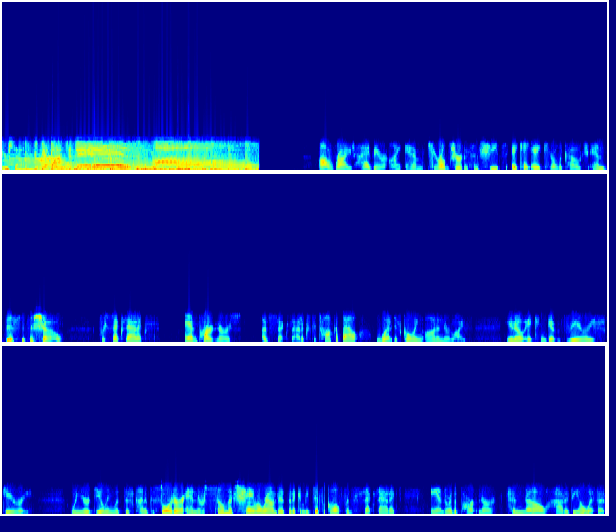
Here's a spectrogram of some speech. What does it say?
yourself? All right. Hi there. I am Carol Juergensen Sheets, aka Carol the Coach, and this is the show for sex addicts and partners of sex addicts to talk about what is going on in their life. You know, it can get very scary when you're dealing with this kind of disorder and there's so much shame around it that it can be difficult for the sex addict and or the partner to know how to deal with it.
